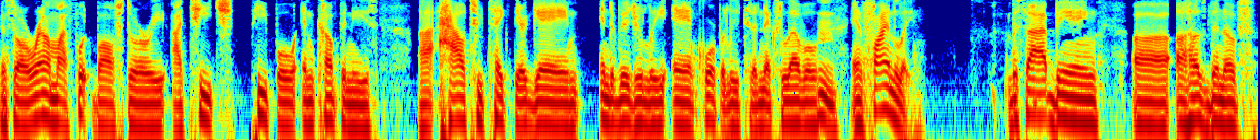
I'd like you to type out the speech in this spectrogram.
and so around my football story, I teach people and companies uh, how to take their game individually and corporately to the next level, and finally, beside being uh, a husband of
